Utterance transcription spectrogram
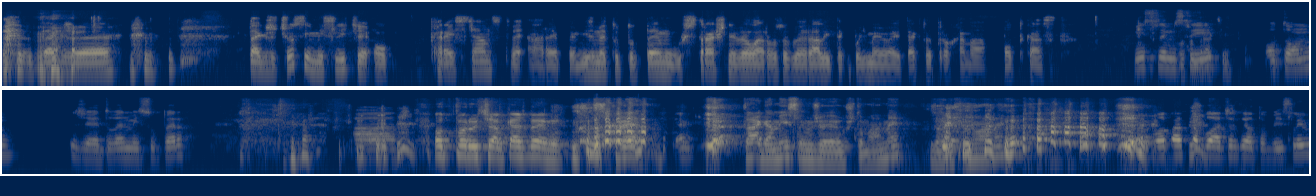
takže, takže čo si myslíte o kresťanstve a repe? My sme túto tému už strašne veľa rozoberali, tak poďme ju aj takto trocha na podcast. Myslím si o tom, že je to veľmi super, a... Odporúčam každému. Tak a myslím, že už to máme zadefinované. Otázka bola, čo si o tom myslím.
